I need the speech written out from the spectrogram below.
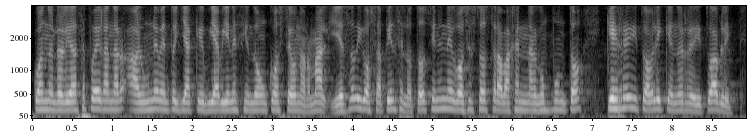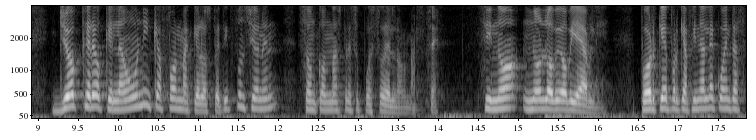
cuando en realidad se puede ganar algún evento ya que ya viene siendo un costeo normal. Y eso digo, o sea, piénsenlo, todos tienen negocios, todos trabajan en algún punto que es redituable y que no es redituable. Yo creo que la única forma que los petit funcionen son con más presupuesto del normal. Sí. Si no, no lo veo viable. ¿Por qué? Porque a final de cuentas,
